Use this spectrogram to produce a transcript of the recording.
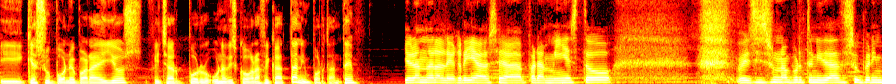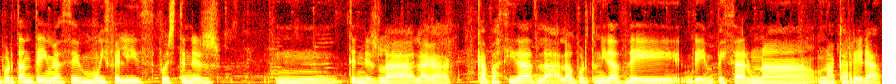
y qué supone para ellos fichar por una discográfica tan importante llorando la alegría. O sea, para mí esto pues, es una oportunidad súper importante y me hace muy feliz pues tener, mm, tener la, la capacidad, la, la oportunidad de, de empezar una, una, carrera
